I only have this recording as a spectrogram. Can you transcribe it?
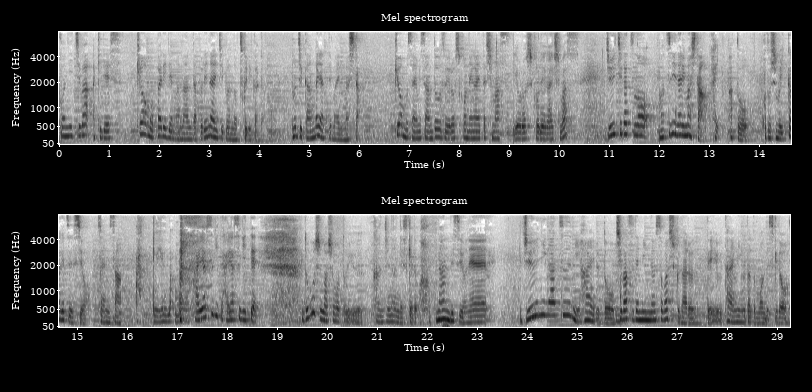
こんにちは、あきです。今日もパリで学んだブレない自分の作り方の時間がやってまいりました。今日もさゆみさんどうぞよろしくお願いいたします。よろしくお願いします。11月の末になりました。はい。あと今年も1ヶ月ですよさゆみさん。あっという間。もう早すぎて早すぎてどうしましょうという感じなんですけど。なんですよね12月に入ると師走でみんな忙しくなるっていうタイミングだと思うんですけど、はい。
